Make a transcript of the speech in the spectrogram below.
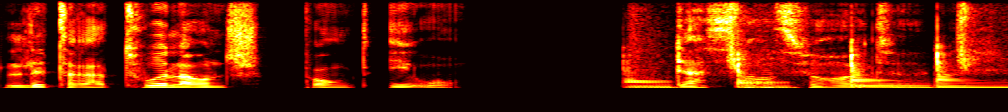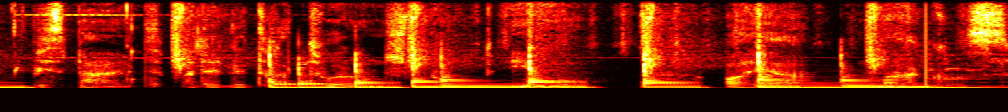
literaturlaunch.eu. Das war's für heute. Bis bald bei der literaturlaunch.eu. Euer Markus.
